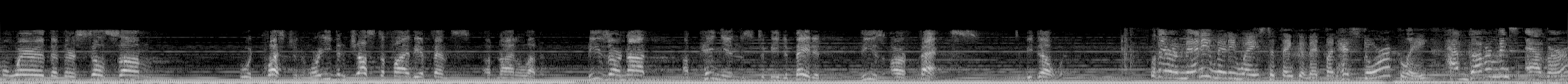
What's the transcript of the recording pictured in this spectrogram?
aware that there's still some who would question or even justify the offense of 9-11. These are not opinions to be debated. These are facts to be dealt with. Well, there are many, many ways to think of it, but historically, have governments ever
